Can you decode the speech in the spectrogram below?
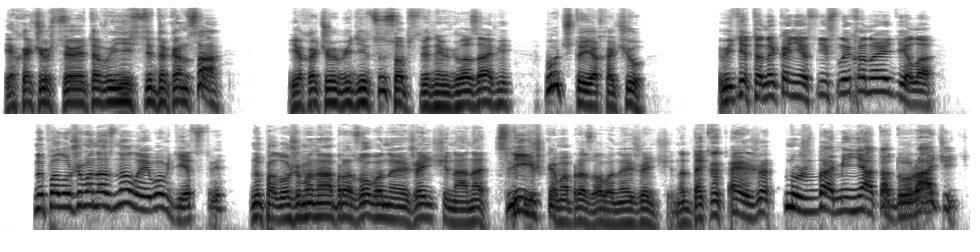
Я хочу все это вынести до конца. Я хочу убедиться собственными глазами. Вот что я хочу. Ведь это, наконец, неслыханное дело. Ну, положим, она знала его в детстве. Ну, положим, она образованная женщина. Она слишком образованная женщина. Да какая же нужда меня-то дурачить?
